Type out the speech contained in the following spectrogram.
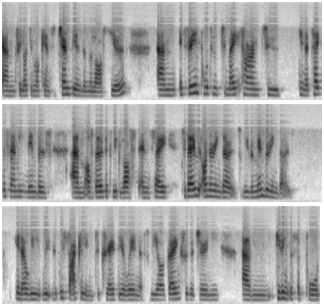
um, Filotimo cancer champions in the last year. Um, it's very important to make time to you know, take the family members um, of those that we've lost and say, today we're honoring those, we're remembering those. you know, we, we, we're cycling to create the awareness. We are going through the journey, um, giving the support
